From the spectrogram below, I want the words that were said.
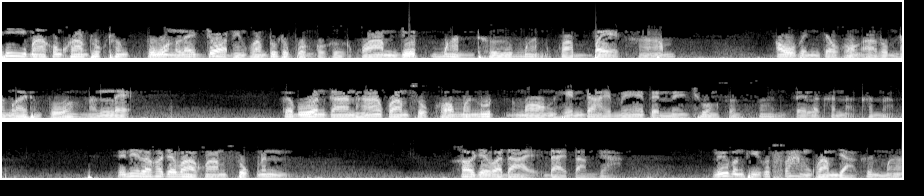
ที่มาของความทุกข์ทั้งปวง และยอดแห่งความทุกข์ทั้งปวงก็คือ ความยึดมั่นถือมั่น ความแบกหาม เอาเป็นเจ้าของอารมณ์ทั้งหลายทั้งปวง นั่นแหละ กระบวนการหาความสุขของมนุษย์มองเห็นได้แม้แต่ในช่วงสั้นๆ แต่ละขณะขณะทีนี้เราเข้าใจว่าความสุขนั้นเข้าใจว่าได้ได้ตามอยาก หรือบางทีก็สร้างความอยากขึ้นมา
